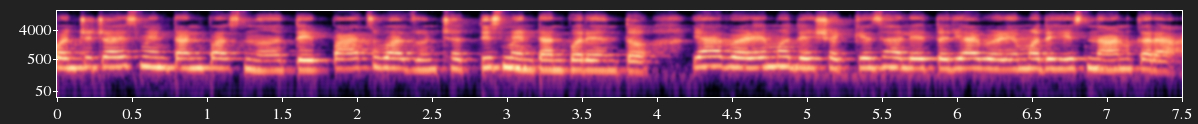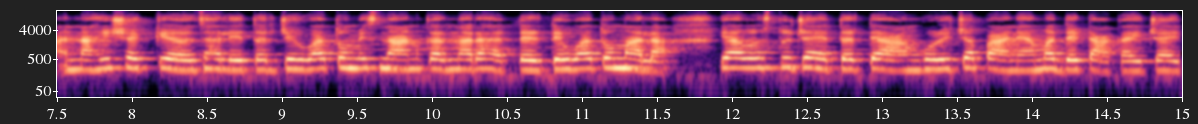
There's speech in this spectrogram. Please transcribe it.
पंचेचाळीस मिनिटांपासनं ते पाच वाजून छत्तीस मिनिटांपर्यंत. या वेळेमध्ये शक्य झाले तर या वेळेमध्ये हे स्नान करा. नाही शक्य झाले तर जेव्हा तुम्ही स्नान करणार आहात तर तेव्हा तुम्हाला या वस्तू ज्या आहेत तर त्या आंघोळीच्या पाण्यामध्ये टाकायच्या आहेत.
